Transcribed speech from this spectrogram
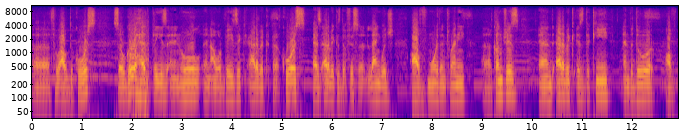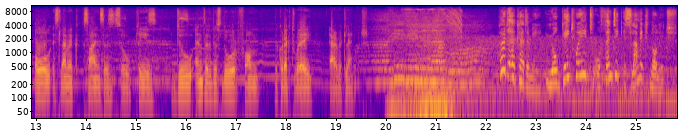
uh, throughout the course. So, go ahead, please, and enroll in our basic Arabic uh, course, as Arabic is the official language of more than 20 uh, uh, countries and Arabic is the key and the door of all Islamic sciences so please do enter this door from the correct way Arabic language. Huda Academy, your gateway to authentic Islamic knowledge.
